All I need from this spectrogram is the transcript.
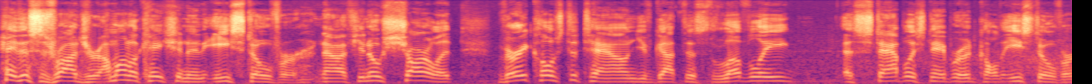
Hey, this is Roger. I'm on location in Eastover. Now, if you know Charlotte, very close to town, you've got this lovely established neighborhood called Eastover.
